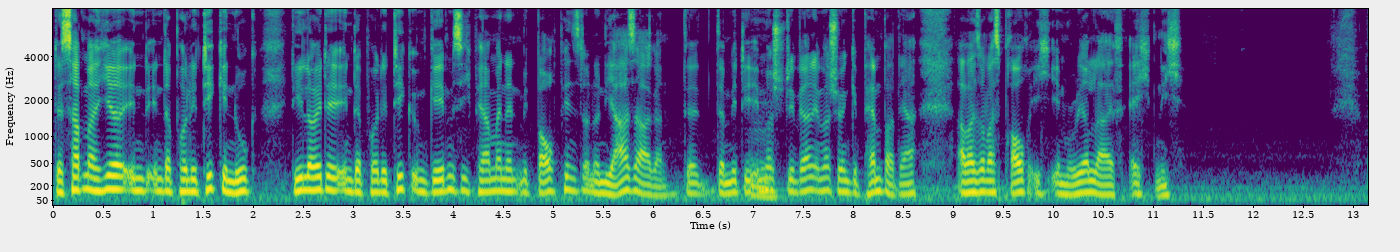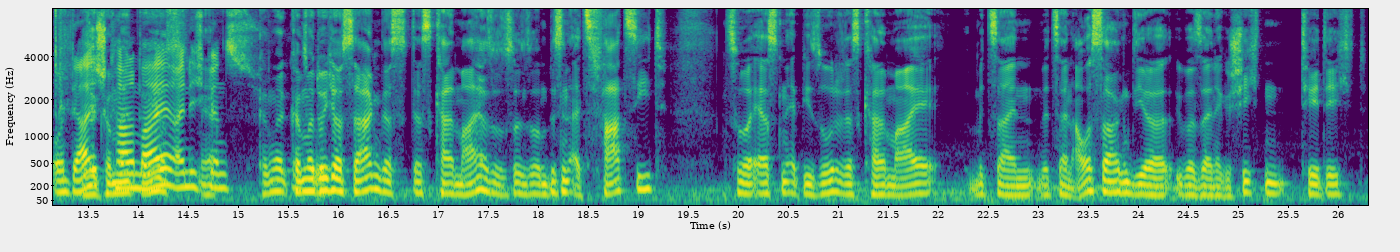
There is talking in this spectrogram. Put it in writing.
Das hat man hier in, in der Politik genug. Die Leute in der Politik umgeben sich permanent mit Bauchpinseln und Ja-Sagern, damit die mhm. immer, die werden immer schön gepampert. Ja. Aber sowas brauche ich im Real Life echt nicht. Und da also ist Karl May eigentlich ja. ganz. Können wir, können wir durchaus sagen, dass, dass Karl May, also so, so ein bisschen als Fazit zur ersten Episode, dass Karl May mit seinen, mit seinen Aussagen, die er über seine Geschichten tätigt,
